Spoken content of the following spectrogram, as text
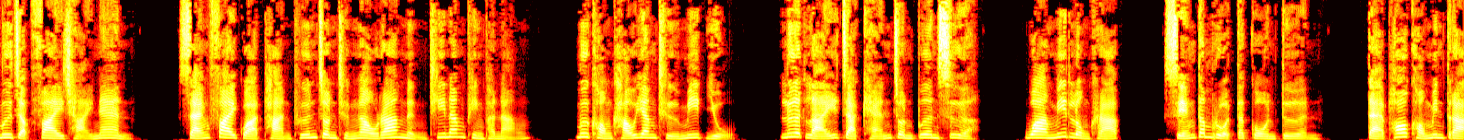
มือจับไฟฉายแน่น แสงไฟกวาดผ่านพื้นจนถึงเงาร่างหนึ่งที่นั่งพิงผนัง มือของเขายังถือมีดอยู่ เลือดไหลจากแขนจนเปื้อนเสื้อ วางมีดลงครับ เสียงตำรวจตะโกนเตือน แต่พ่อของมินตรา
